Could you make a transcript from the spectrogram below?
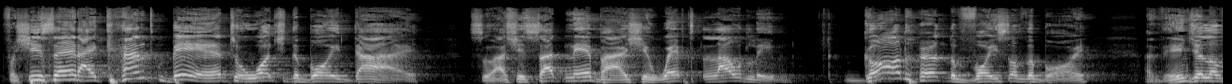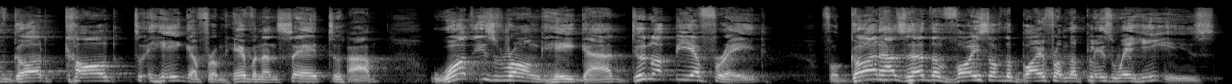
For she said, I can't bear to watch the boy die. So as she sat nearby, she wept loudly. God heard the voice of the boy, and the angel of God called to Hagar from heaven and said to her, What is wrong, Hagar? Do not be afraid, for God has heard the voice of the boy from the place where he is.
